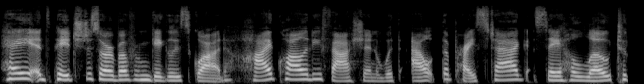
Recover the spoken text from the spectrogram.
Hey, it's Paige DeSorbo from Giggly Squad. High quality fashion without the price tag? Say hello to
